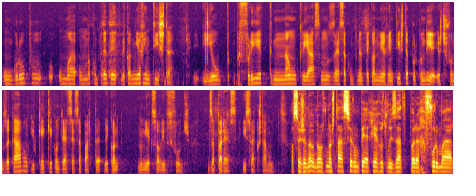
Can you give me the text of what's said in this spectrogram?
um grupo, uma, uma componente da economia rentista. E eu preferia que não criássemos essa componente da economia rentista, porque um dia estes fundos acabam e o que é que acontece a essa parte da economia que só vive de fundos? Desaparece. Isso vai custar muito. Ou seja, não, não, está a ser um PRR utilizado para reformar,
